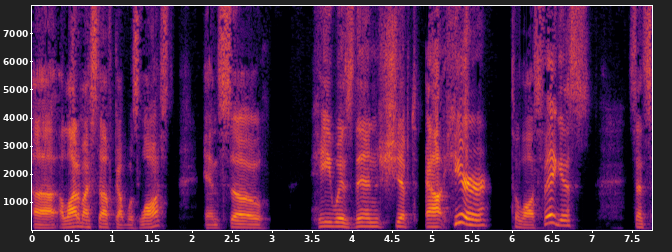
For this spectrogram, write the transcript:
Uh, a lot of my stuff got was lost, and so he was then shipped out here to Las Vegas since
